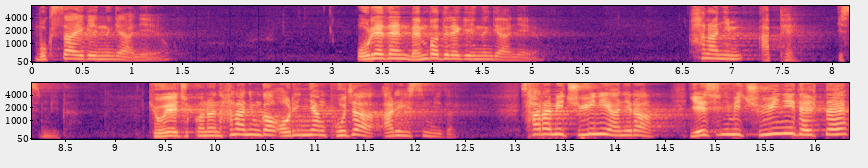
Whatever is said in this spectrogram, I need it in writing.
목사에게 있는 게 아니에요. 오래된 멤버들에게 있는 게 아니에요. 하나님 앞에 있습니다. 교회의 주권은 하나님과 어린 양 보좌 아래 있습니다. 사람이 주인이 아니라 예수님이 주인이 될 때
